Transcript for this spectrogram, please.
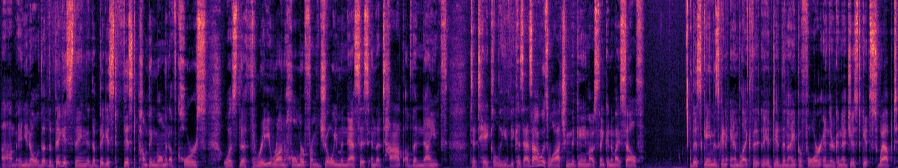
um, and you know, the the biggest thing, the biggest fist pumping moment, of course, was the three run homer from Joey Meneses in the top of the ninth to take a lead because as I was watching the game, I was thinking to myself, this game is going to end like the, it did the night before, and they're going to just get swept,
